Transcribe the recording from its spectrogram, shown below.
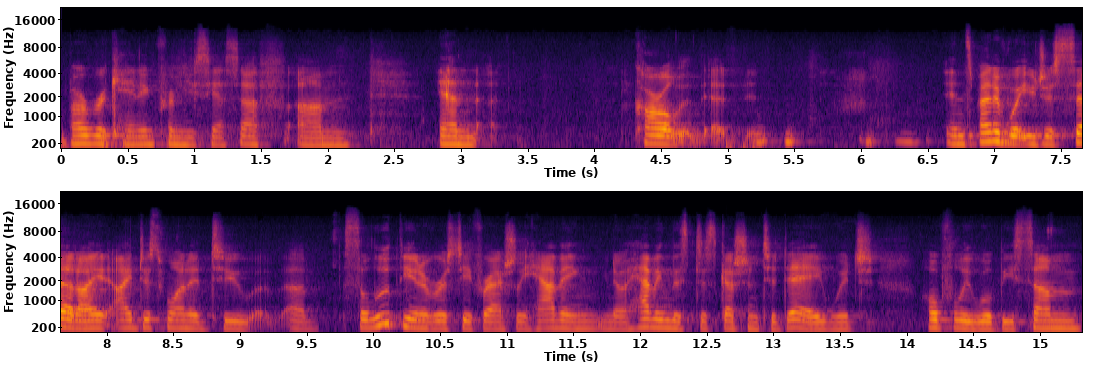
Barbara Koenig from UCSF. Um, and Carl, in spite of what you just said, I, I just wanted to uh, salute the university for actually having, you know, having this discussion today, which hopefully will be some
